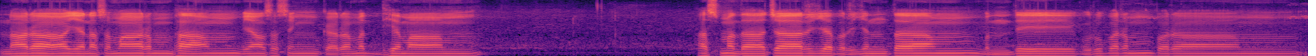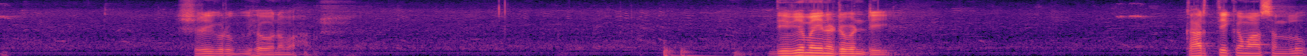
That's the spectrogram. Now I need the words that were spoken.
नारायण नारायणसमारम्भां व्यासशङ्करमध्यमाम् अस्मदाचार्यपर्यन्तां वन्दे गुरुपरम्पराम् శ్రీగురుభ్యో నమ దివ్యమైనటువంటి కార్తీక మాసంలో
